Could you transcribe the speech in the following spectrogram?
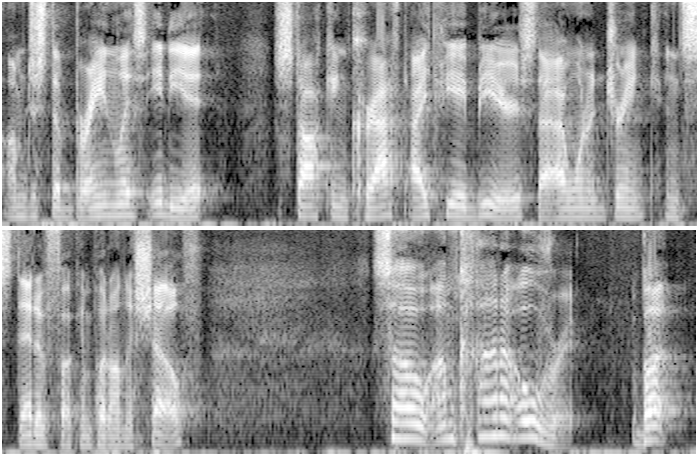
I'm just a brainless idiot stocking craft IPA beers that I want to drink instead of fucking put on the shelf. So I'm kind of over it. But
